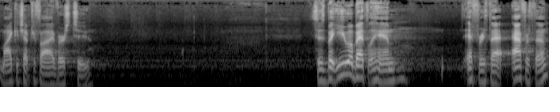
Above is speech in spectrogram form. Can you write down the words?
Micah chapter 5, verse 2. It says, But you, O Bethlehem, Ephrathah,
